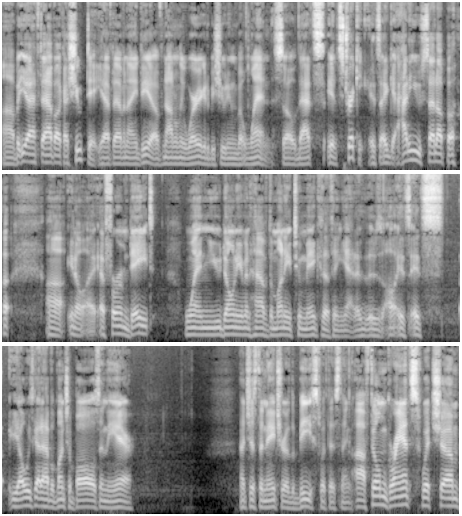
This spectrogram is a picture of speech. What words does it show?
Uh, but you have to have like a shoot date. You have to have an idea of not only where you're going to be shooting, but when. So that's it's tricky. It's like how do you set up a uh, you know a, a firm date when you don't even have the money to make the thing yet. There's it's it's you always got to have a bunch of balls in the air. That's just the nature of the beast with this thing. Uh, film grants, which um,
